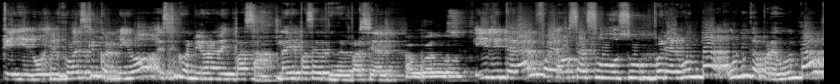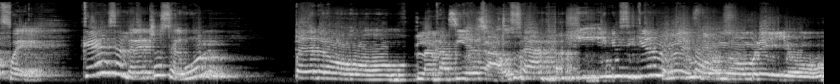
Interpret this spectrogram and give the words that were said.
que llegó y dijo, es que conmigo, es que conmigo nadie pasa, nadie pasa el primer parcial. Abogados. Y literal fue, o sea, su, su pregunta, única pregunta fue, ¿qué es el derecho según Pedro Piedra? O sea, y, y ni siquiera lo decir un nombre y yo.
